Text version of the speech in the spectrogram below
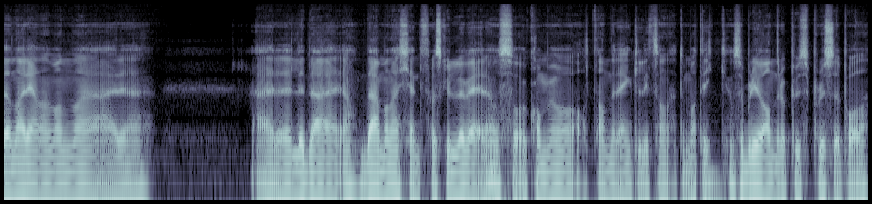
den arenaen man er, er eller der, ja, der man er kjent for å skulle levere. Og så kommer jo alt det andre egentlig litt sånn automatikk. Og så blir det andre å plusse, på det.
